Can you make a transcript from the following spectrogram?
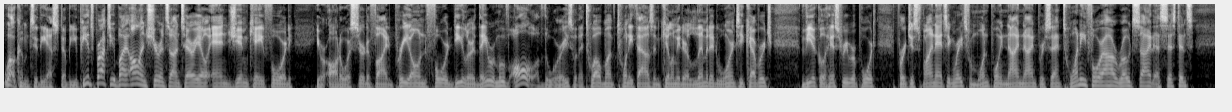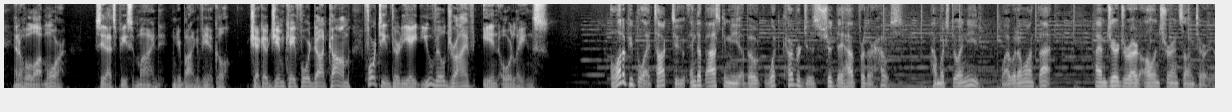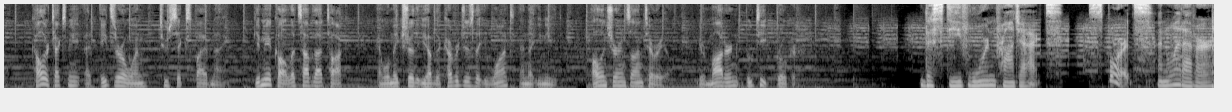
Welcome to the SWP. It's brought to you by All Insurance Ontario and Jim Keay Ford, your Ottawa certified pre owned Ford dealer. They remove all of the worries with a 12 month, 20,000 kilometer limited warranty coverage, vehicle history report, purchase financing rates from 1.99%, 24 hour roadside assistance, and a whole lot more. See, that's peace of mind when you're buying a vehicle. Check out jimkeayford.com, 1438 Youville Drive in Orleans. A lot of people I talk to end up asking me about what coverages should they have for their house. How much do I need? Why would I want that? Hi, I'm Jared Gerard, All Insurance Ontario. Call or text me at 801 2659. Give me a call, let's have that talk, and we'll make sure that you have the coverages that you want and that you need. All Insurance Ontario, your modern boutique broker. The Steve Warren Project. Sports and whatever.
